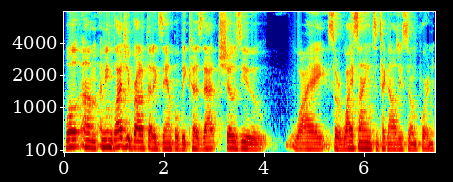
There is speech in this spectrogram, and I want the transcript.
Well um, i mean glad you brought up that example because that shows you why sort of why science and technology is so important.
